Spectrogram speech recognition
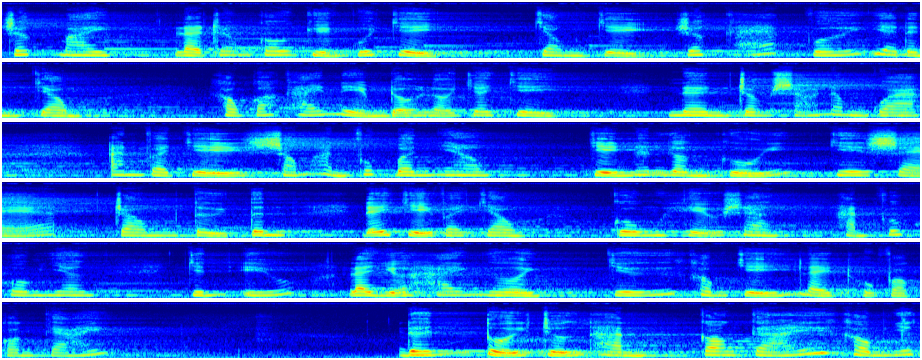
Rất may là trong câu chuyện của chị, chồng chị rất khác với gia đình chồng. Không có khái niệm đổ lỗi cho chị, nên trong 6 năm qua, anh và chị sống hạnh phúc bên nhau. Chị nên gần gũi, chia sẻ trong tự tin để chị và chồng cùng hiểu rằng hạnh phúc hôn nhân chính yếu là giữa hai người, chứ không chỉ lệ thuộc vào con cái. Đến tuổi trưởng thành, con cái không nhất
